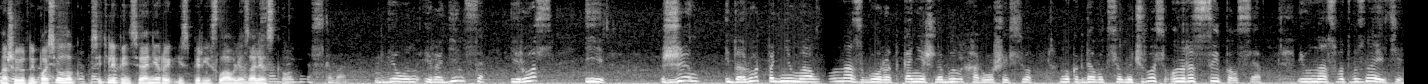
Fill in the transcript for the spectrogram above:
наш уютный поселок посетили пенсионеры из Переяславля-Залесского. Где он и родился, и рос, и жил, и народ поднимал. У нас город, конечно, был хороший, все, но когда вот все началось, он рассыпался. И у нас, вот вы знаете,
